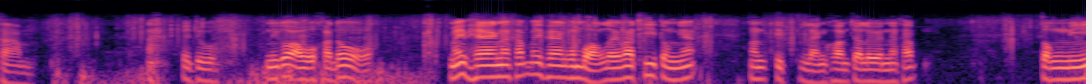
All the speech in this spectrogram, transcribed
คาม ไปดู นี่ก็อะโวคาโด ไม่แพงนะครับ ไม่แพงผมบอกเลยว่าที่ตรงเนี้ย มันติดแหล่งความเจริญนะครับ ตรงนี้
